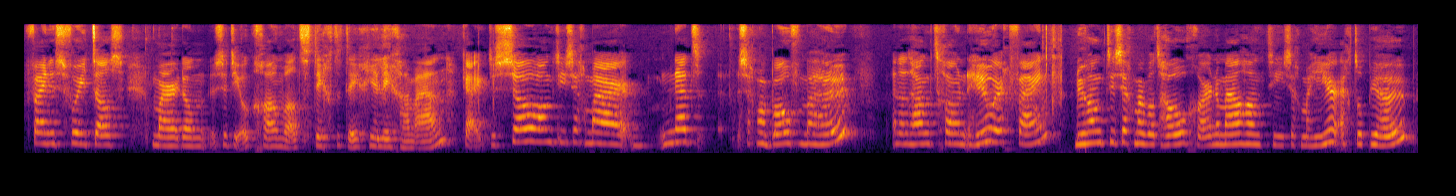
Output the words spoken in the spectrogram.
fijn is voor je tas. Maar dan zit hij ook gewoon wat dichter tegen je lichaam aan. Kijk, dus zo hangt hij zeg maar net zeg maar boven mijn heup. En dat hangt gewoon heel erg fijn. Nu hangt hij zeg maar wat hoger. Normaal hangt hij zeg maar hier echt op je heup.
